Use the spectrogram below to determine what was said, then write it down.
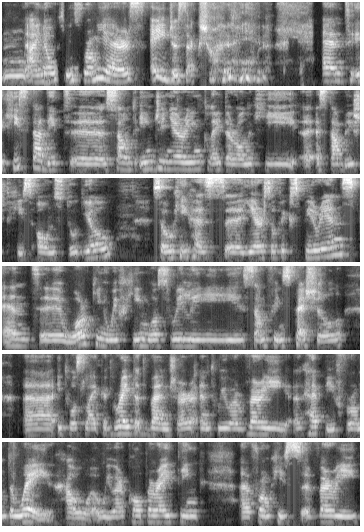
Mm, I know him from years, ages actually. and he studied uh, sound engineering. Later on, he uh, established his own studio. So he has uh, years of experience, and uh, working with him was really something special uh, it was like a great adventure, and we were very uh, happy from the way how we were cooperating, uh, from his uh, very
